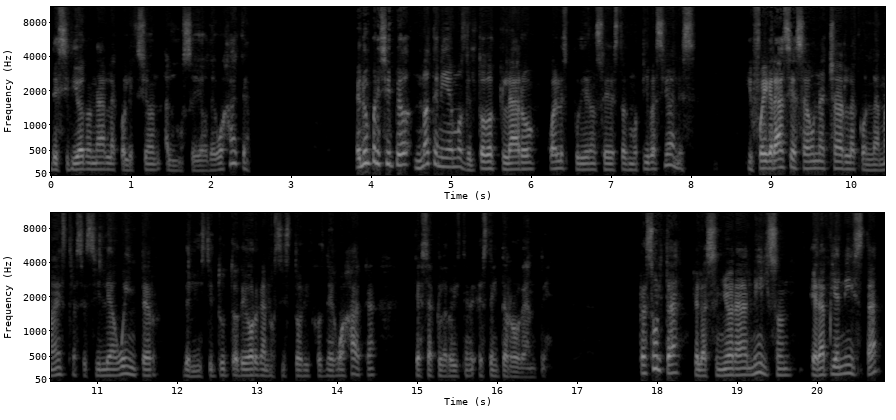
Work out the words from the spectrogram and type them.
decidió donar la colección al Museo de Oaxaca? En un principio no teníamos del todo claro cuáles pudieron ser estas motivaciones, y fue gracias a una charla con la maestra Cecilia Winter, del Instituto de Órganos Históricos de Oaxaca que se aclaró este, este interrogante. Resulta que la señora Nilsson era pianista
